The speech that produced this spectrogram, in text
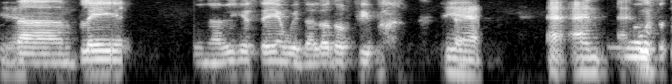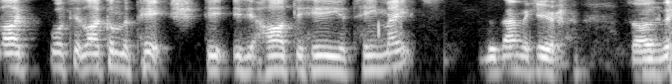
yeah. and play in a big stadium with a lot of people. Yeah. And, and what's it like what's it like on the pitch? Is it hard to hear your teammates? You can't hear. So they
